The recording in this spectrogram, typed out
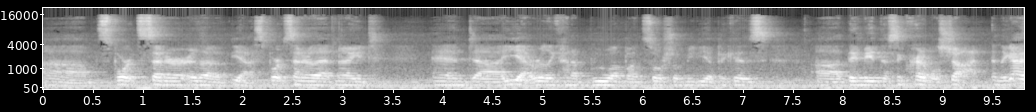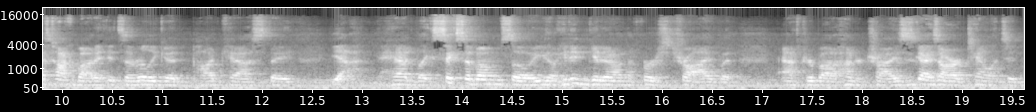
um, Sports Center, or the, yeah, Sports Center that night and uh, yeah, really kind of blew up on social media because uh, they made this incredible shot. And the guys talk about it. It's a really good podcast. They, yeah, had like six of them. So, you know, he didn't get it on the first try, but after about 100 tries, these guys are talented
